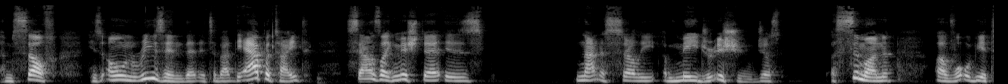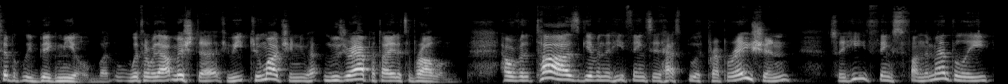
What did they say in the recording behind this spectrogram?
himself, his own reason that it's about the appetite, sounds like Mishta is not necessarily a major issue, just a simon of what would be a typically big meal. But with or without Mishta, if you eat too much and you lose your appetite, it's a problem. However, the Taz, given that he thinks it has to do with preparation, so he thinks fundamentally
